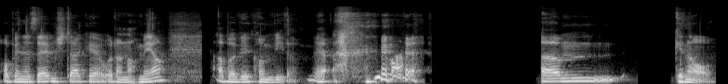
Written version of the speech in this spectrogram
ob in derselben Stärke oder noch mehr, aber wir kommen wieder. Ja. ähm, genau.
